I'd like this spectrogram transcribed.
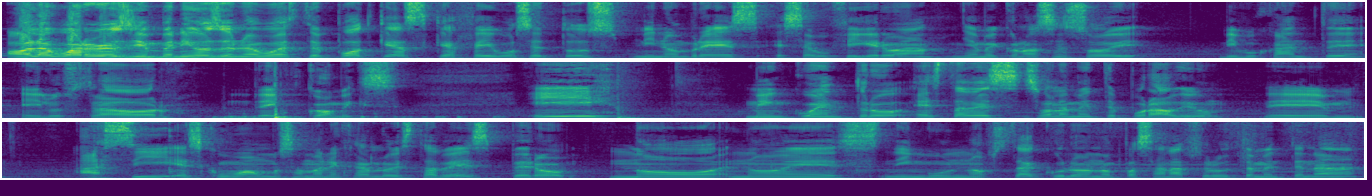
Hola Warriors, bienvenidos de nuevo a este podcast Café y Bocetos. Mi nombre es Esaú Figueroa, ya me conocen, soy dibujante e ilustrador de cómics. Y me encuentro esta vez solamente por audio. Eh, así es como vamos a manejarlo esta vez, pero no, no es ningún obstáculo, no pasa absolutamente nada.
